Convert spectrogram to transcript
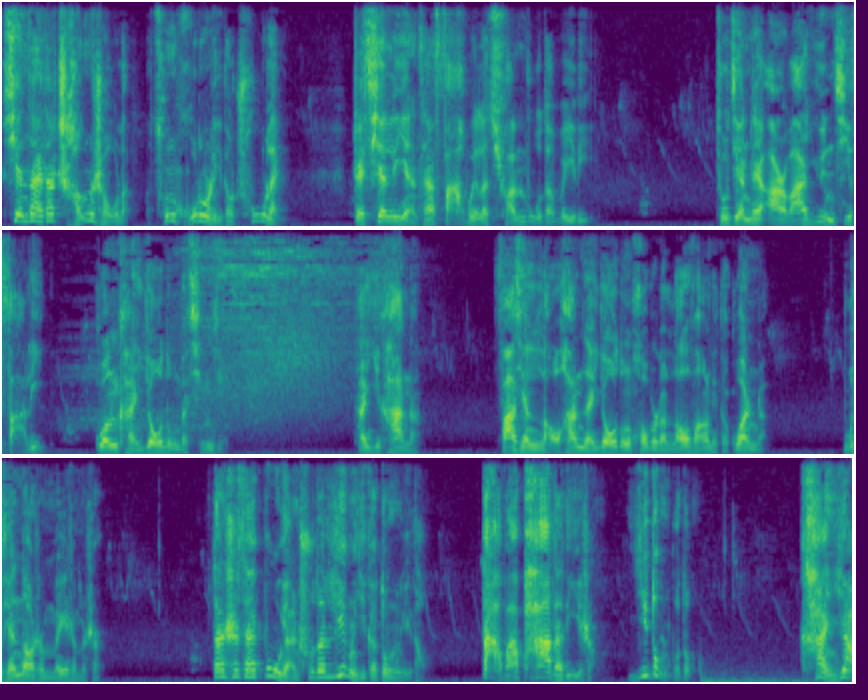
现在他成熟了，从葫芦里头出来，这千里眼才发挥了全部的威力。就见这二娃运起法力。观看妖洞的情景，他一看呢，发现老汉在妖洞后边的牢房里头关着，目前倒是没什么事儿。但是在不远处的另一个洞里头，大娃趴在地上一动不动，看样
